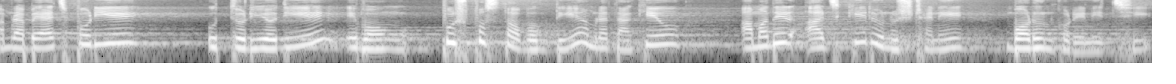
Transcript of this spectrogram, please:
আমরা ব্যাচ পরিয়ে উত্তরীয় দিয়ে এবং পুষ্পস্তবক দিয়ে আমরা তাকেও আমাদের আজকের অনুষ্ঠানে বরণ করে নিচ্ছি।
